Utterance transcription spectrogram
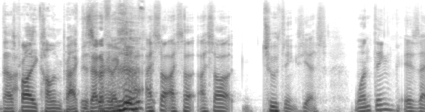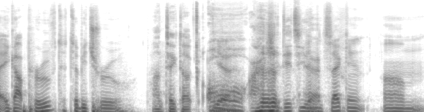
that was probably common practice Is that for him. effective? I, I saw, I saw, I saw two things. Yes, one thing is that it got proved to be true, on TikTok. oh, Yeah. I actually did see that. and second, um,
